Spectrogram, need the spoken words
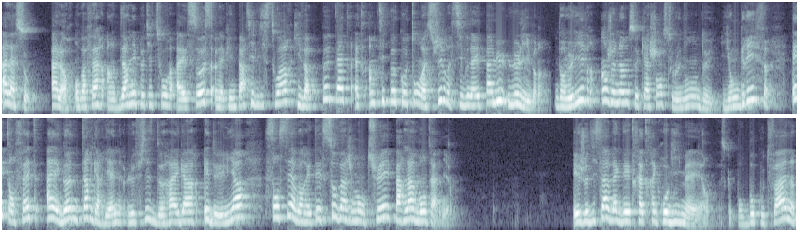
à l'assaut. Alors, on va faire un dernier petit tour à Essos avec une partie de l'histoire qui va peut-être être un petit peu coton à suivre si vous n'avez pas lu le livre. Dans le livre, un jeune homme se cachant sous le nom de Yongriff est en fait Aegon Targaryen, le fils de Rhaegar et de Elia, censé avoir été sauvagement tué par la montagne. Et je dis ça avec des très très gros guillemets, hein, parce que pour beaucoup de fans,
